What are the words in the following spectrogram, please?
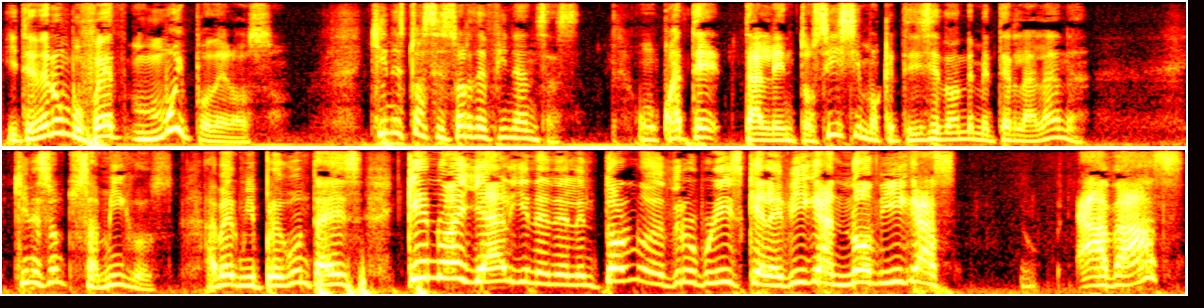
Y tener un buffet muy poderoso. ¿Quién es tu asesor de finanzas? Un cuate talentosísimo que te dice dónde meter la lana. ¿Quiénes son tus amigos? A ver, mi pregunta es, ¿qué no hay alguien en el entorno de Drew Brees que le diga no digas hadas?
